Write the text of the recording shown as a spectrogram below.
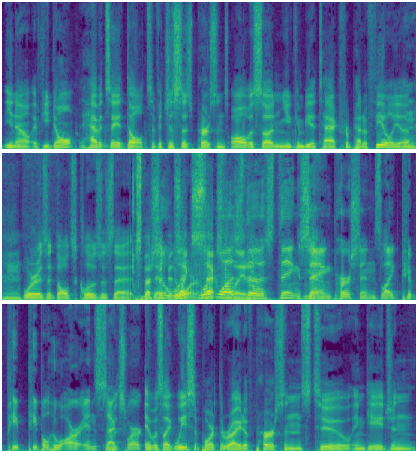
you know if you don't have it say adults if it just says persons all of a sudden you can be attacked for pedophilia Mhm. whereas adults closes that Especially that So if it's door. what, like what sex was related. the thing saying persons like pe- pe- people who are in sex work? it was like we support the right of persons to engage in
